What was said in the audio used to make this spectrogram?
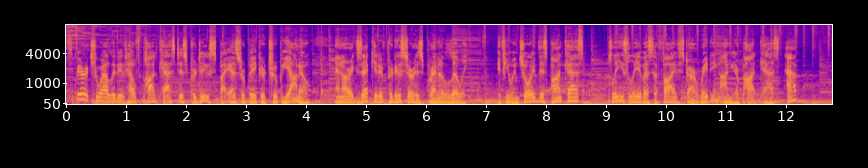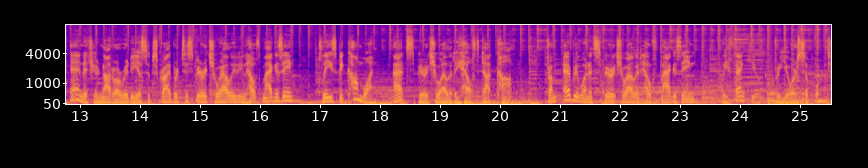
Spirituality and Health podcast is produced by Ezra Baker Trupiano, and our executive producer is Brenna Lilly. If you enjoyed this podcast, please leave us a five star rating on your podcast app. And if you're not already a subscriber to Spirituality and Health magazine, please become one at spiritualityhealth.com. From everyone at Spirituality Health magazine, we thank you for your support.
